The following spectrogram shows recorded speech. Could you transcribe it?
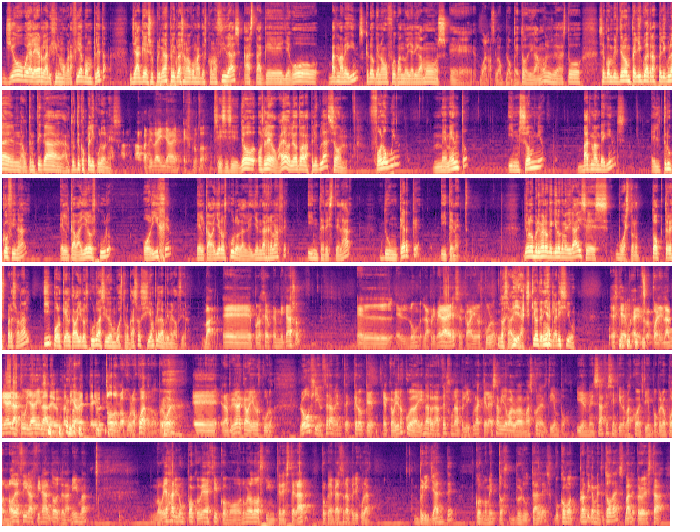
Yo voy a leer la filmografía completa, ya que sus primeras películas son algo más desconocidas, hasta que llegó Batman Begins, creo que no fue cuando ya digamos, eh, bueno, lo, lo petó, digamos, o sea, esto se convirtieron película tras película en auténtica, auténticos peliculones. A partir de ahí ya explotó. Sí, sí, sí. Yo os leo, ¿vale? Os leo todas las películas. Son Following, Memento, Insomnio, Batman Begins, El Truco Final, El Caballero Oscuro, Origen, El Caballero Oscuro, La Leyenda Renace, Interestelar, Dunkerque y Tenet. Yo lo primero que quiero que me digáis es vuestro top 3 personal y por qué El Caballero Oscuro ha sido en vuestro caso siempre la primera opción. Vale, eh, por ejemplo, en mi caso, el, la primera es El Caballero Oscuro. Lo sabía, es que lo tenía clarísimo. Es que eh, pues, la mía y la tuya y la de prácticamente todos los, los cuatro, pero bueno. eh, la primera, El Caballero Oscuro. Luego, sinceramente, creo que El Caballero Oscuro de la Leyenda Renace es una película que la he sabido valorar más con el tiempo. Y el mensaje se entiende más con el tiempo. Pero por no decir al final dos de la misma, me voy a salir un poco. Voy a decir como número dos, Interestelar, porque me parece una película brillante, con momentos brutales, como prácticamente todas, ¿vale? Pero esta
